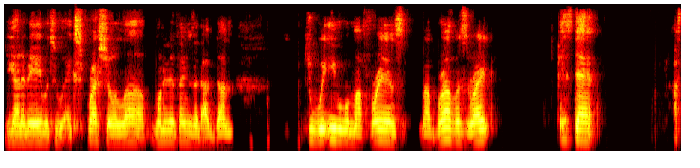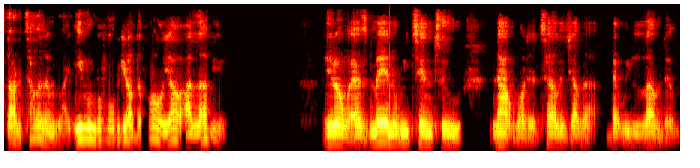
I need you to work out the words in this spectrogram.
You got to be able to express your love. One of the things that I've done, even with my friends, my brothers, right? is that I started telling them, like, even before we get off the phone, yo, I love you. You know, as men, we tend to not want to tell each other that we love them,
